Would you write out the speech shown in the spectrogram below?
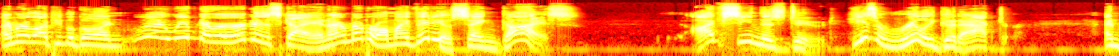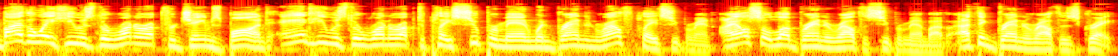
I remember a lot of people going, well, We've never heard of this guy. And I remember all my videos saying, Guys, I've seen this dude. He's a really good actor. And by the way, he was the runner up for James Bond, and he was the runner up to play Superman when Brandon Routh played Superman. I also love Brandon Routh as Superman, by the way. I think Brandon Routh is great.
